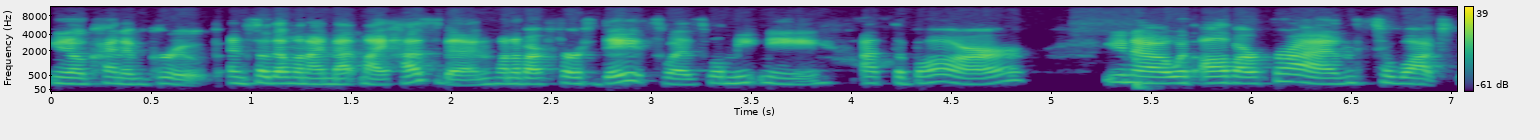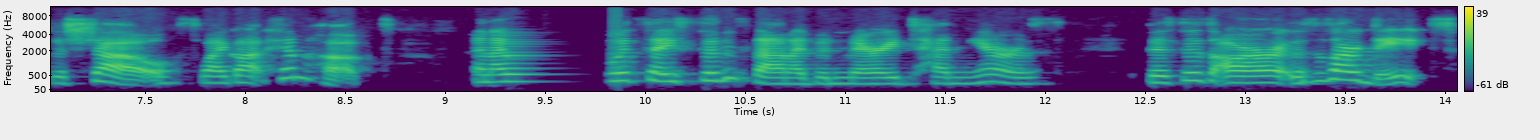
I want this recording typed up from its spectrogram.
you know, kind of group. And so then when I met my husband, one of our first dates was, well, meet me at the bar, you know, with all of our friends to watch the show. So I got him hooked. And I would say since then, I've been married 10 years this is our this is our date.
